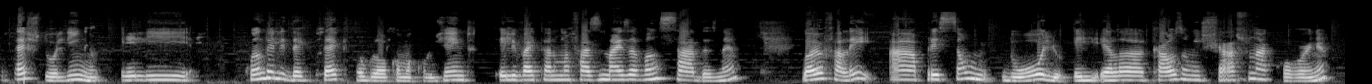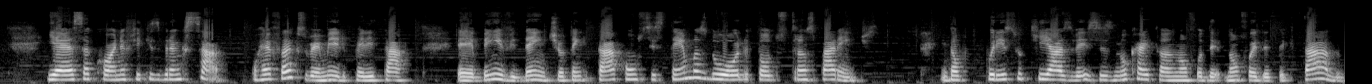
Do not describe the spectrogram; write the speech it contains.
O teste do olhinho, ele, quando ele detecta o glaucoma congênito, ele vai estar numa fase mais avançadas, né? Igual eu falei, a pressão do olho, ele, ela causa um inchaço na córnea e essa córnea fica esbranquiçada. O reflexo vermelho, para ele estar tá, é, bem evidente, eu tenho que estar tá com os sistemas do olho todos transparentes. Então, por isso que às vezes no Caetano não foi, não foi detectado,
